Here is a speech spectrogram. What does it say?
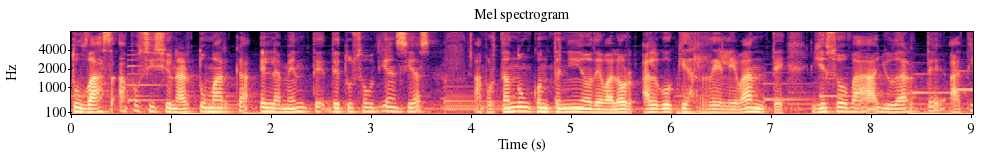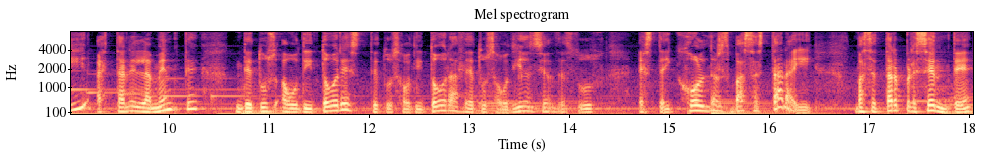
tú vas a posicionar tu marca en la mente de tus audiencias aportando un contenido de valor, algo que es relevante y eso va a ayudarte a ti a estar en la mente de tus auditores, de tus auditoras, de tus audiencias, de tus stakeholders, vas a estar ahí, vas a estar presente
